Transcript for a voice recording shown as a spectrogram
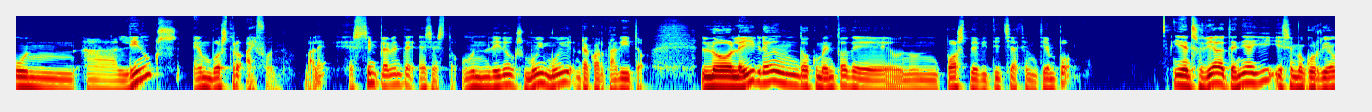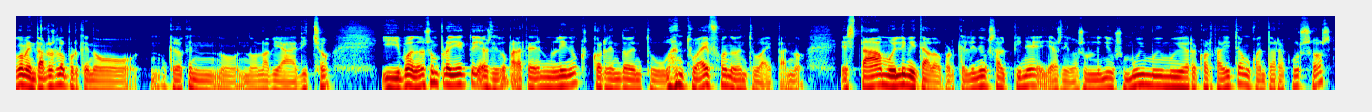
un ah, Linux en vuestro iPhone, ¿vale? Es simplemente es esto, un Linux muy muy recortadito. Lo leí creo en un documento de un post de Vitici hace un tiempo y en su día lo tenía allí y se me ocurrió comentároslo porque no creo que no, lo había dicho. Y bueno, es un proyecto, ya os digo, para tener un Linux corriendo en tu, en tu iPhone o en tu iPad, ¿no? Está muy limitado porque el Linux Alpine, ya os digo, es un Linux muy, muy, muy recortadito en cuanto a recursos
